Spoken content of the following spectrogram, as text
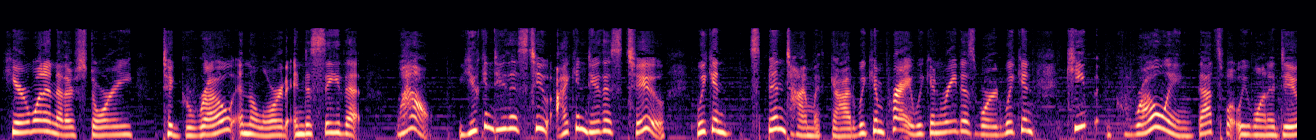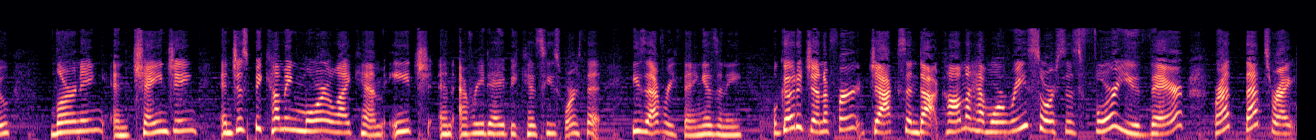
hear one another's story, to grow in the Lord, and to see that, wow, you can do this too. I can do this too. We can spend time with God. We can pray. We can read His Word. We can keep growing. That's what we want to do. Learning and changing and just becoming more like Him each and every day because He's worth it. He's everything, isn't He? Well, go to jenniferjackson.com. I have more resources for you there. Right? That's right.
